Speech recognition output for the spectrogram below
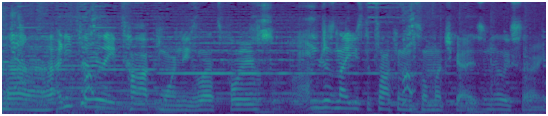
Uh, I need to really talk more in these Let's Plays. I'm just not used to talking so much, guys. I'm really sorry.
